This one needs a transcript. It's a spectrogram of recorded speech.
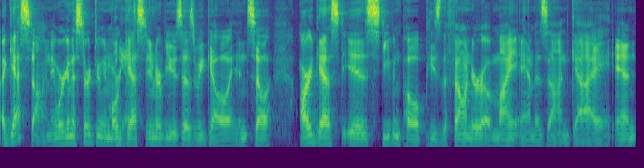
a guest on, and we're going to start doing more guest interviews as we go. And so our guest is Steven Pope. He's the founder of My Amazon Guy. And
